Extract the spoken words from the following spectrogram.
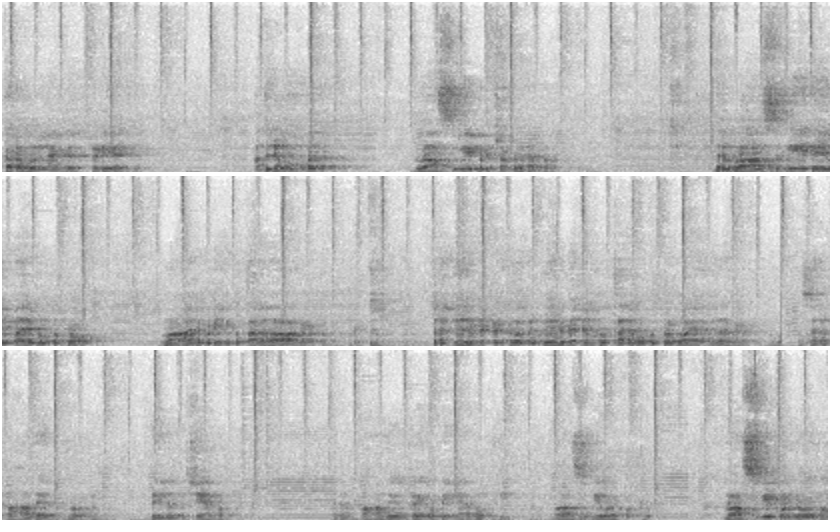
കടകൂലിനായിട്ട് റെഡിയാക്കി. അതിനു മുമ്പ് വാസുകിയെ പിടിച്ചോണ്ട് വരാൻ പറഞ്ഞു. എന്നിട്ട് വാസുകിയെ ദേവന്മാര് പൊക്കുമ്പോ വാൽ പിടിക്കുമ്പോ തല താഴെ കിടക്കുന്നു. അങ്ങനെ ഗരുഡന്റെ അടുത്ത് പറഞ്ഞു ഗരുഡനും തല പൊക്കുമ്പോൾ വായന്റെ ഇതാ കിടക്കുന്നു. അവസാനം മഹാദേവൻ പറഞ്ഞു എന്തെങ്കിലും ചെയ്യാൻ പറഞ്ഞു. അങ്ങനെ മഹാദേവൻ കൈകൊണ്ട് ഇങ്ങനെ നോക്കി വാസുകി ഇവിടെ കൊണ്ടുവന്നു. വാസുകി കൊണ്ടുവന്നു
